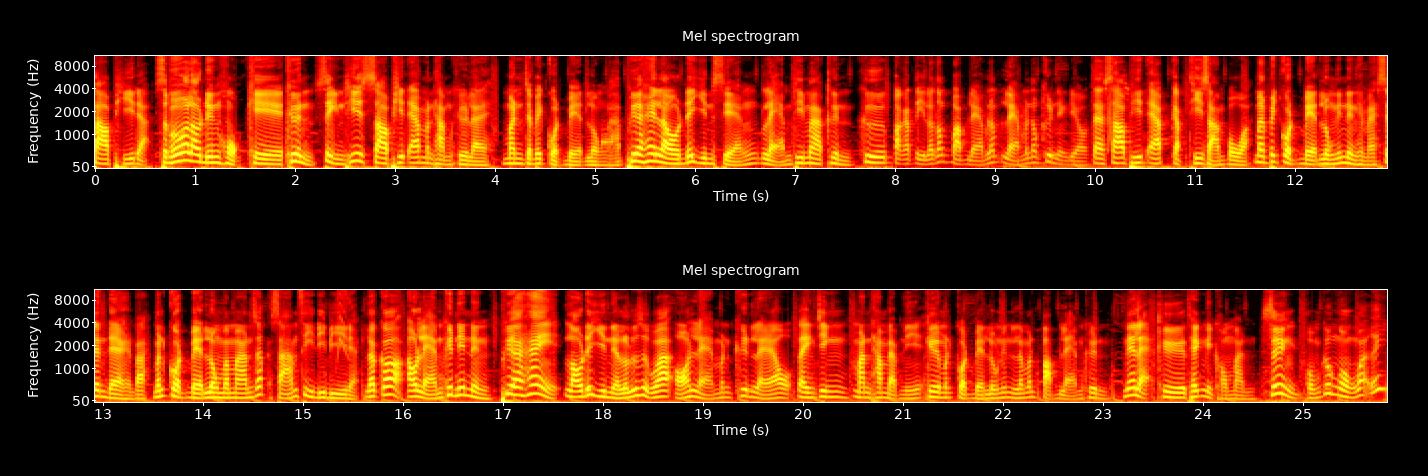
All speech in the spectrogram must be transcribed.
Soundpeak อะสมมติว่าเราดึง 6K ขึ้นสิ่งที่ Soundpeak แอปมันทำคืออะไร มันจะไปกดเบสลงครับเพื่อให้เราได้ยินเสียงแหลมที่มากขึ้น คือปกติเราต้องปรับแหลมแล้วแหลมมันต้องขึ้นอย่างเดียว แต่ Soundpeak App กับ T3 Pro อะมันไปกดเบสลงนิดนึงเห็นไหมเส้นแดงเห็นปะมันกดเบสลงประมาณสัก3-4 dB เนี่ยแล้วก็เอาแหลมขึ้นนิดนึงเพื่อให้เราได้ยินเนี่ยเรารู้สึกว่าอ๋อแหลมมันขึ้นแล้ว แต่จริงๆมันทำแบบนี้คือมันกดเบสลงนิดนึงแล้วมันปรับแหลมขึ้นนี่แหละคือเทคนิคของมัน ซึ่งผมก็งงว่าเอ้ย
